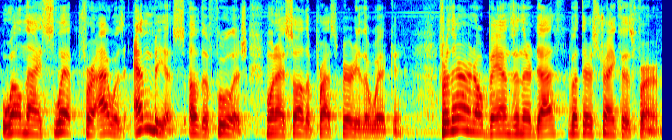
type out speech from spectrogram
well nigh slipped, for I was envious of the foolish when I saw the prosperity of the wicked. For there are no bands in their death, but their strength is firm.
